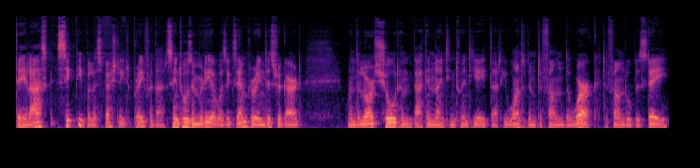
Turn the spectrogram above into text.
they'll ask sick people especially to pray for that. St. Josemaria was exemplary in this regard when the Lord showed him back in 1928 that he wanted him to found the work, to found Opus Dei,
